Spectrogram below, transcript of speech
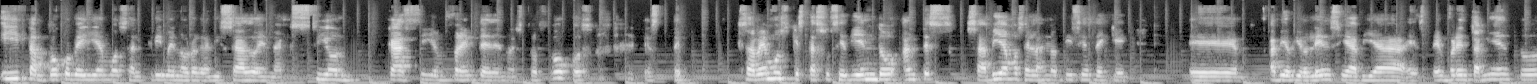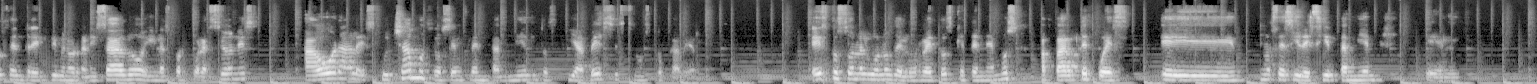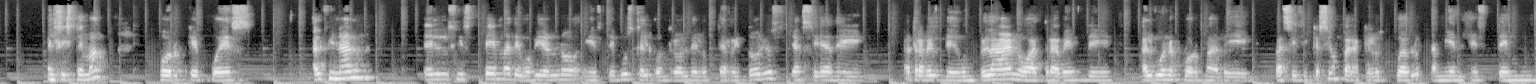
y tampoco veíamos al crimen organizado en acción casi enfrente de nuestros ojos. Este, sabemos que está sucediendo, antes sabíamos en las noticias de que eh, había violencia, había este, enfrentamientos entre el crimen organizado y las corporaciones. Ahora escuchamos los enfrentamientos y a veces nos toca ver. Estos son algunos de los retos que tenemos. Aparte, pues, eh, no sé si decir también el, el sistema, porque pues al final, el sistema de gobierno este, busca el control de los territorios, ya sea de, a través de un plan o a través de alguna forma de pacificación para que los pueblos también estén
